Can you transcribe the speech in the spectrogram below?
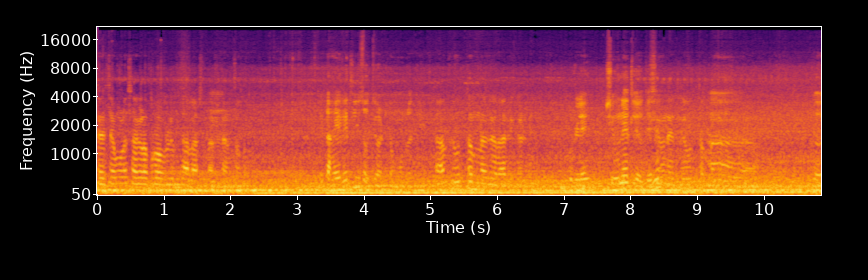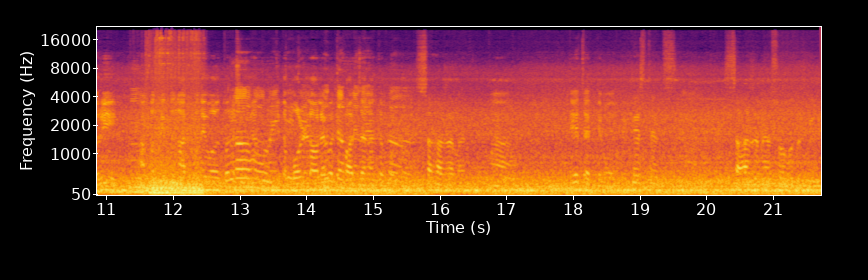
त्याच्यामुळे सगळा प्रॉब्लेम झाला असणार त्यांचा. धायरेतलीच होती वाटतं मुलं ती. आपले उत्तम नगर अलीकडे. कुठले शिवण्यातले होते? शिवण्यातले उत्तम हा. गौरी आपण तिथून आतमध्ये वळतो ना हो, हो, तिथं. बोर्ड लावलाय बघ पाच. जणांचं हो. बोर्ड सहा जण. हां तेच आहेत ते बहुतेक तेच तेच सहा जण सोबतच गेले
